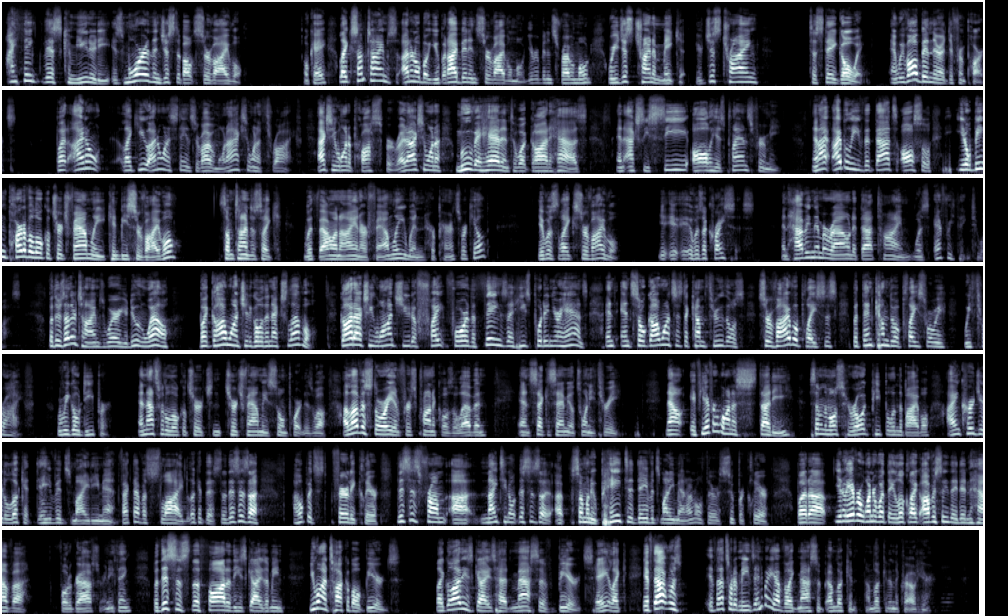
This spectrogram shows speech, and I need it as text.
I think this community is more than just about survival. Okay? Like sometimes, I don't know about you, but I've been in survival mode. You ever been in survival mode? Where you're just trying to make it, you're just trying to stay going. And we've all been there at different parts. But I don't like you, I don't want to stay in survival mode. I actually want to thrive. I actually want to prosper, right? I actually want to move ahead into what God has and actually see all his plans for me. And I, I believe that that's also, you know, being part of a local church family can be survival. Sometimes it's like with Val and I and our family when her parents were killed, it was like survival. It, it, it was a crisis. And having them around at that time was everything to us. But there's other times where you're doing well, but God wants you to go to the next level. God actually wants you to fight for the things that He's put in your hands. And, and so God wants us to come through those survival places, but then come to a place where we, we thrive, where we go deeper. And that's where the local church and church family is so important as well. I love a story in First Chronicles 11 and 2 Samuel 23. Now, if you ever want to study some of the most heroic people in the Bible, I encourage you to look at David's mighty men. In fact, I have a slide. Look at this. So this is a I hope it's fairly clear. This is from uh, 19. This is a, a, someone who painted David's mighty man. I don't know if they're super clear, but uh, you know, you ever wonder what they look like? Obviously, they didn't have uh, photographs or anything, but this is the thought of these guys. I mean, you want to talk about beards? Like a lot of these guys had massive beards. Hey, like if that was if that's what it means, anybody have like massive? I'm looking. I'm looking in the crowd here.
